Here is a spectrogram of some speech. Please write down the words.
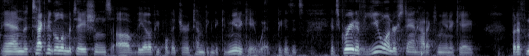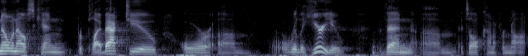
and the technical limitations of the other people that you're attempting to communicate with because it's it's great if you understand how to communicate but if no one else can reply back to you or, um, or really hear you then um, it's all kind of for naught.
